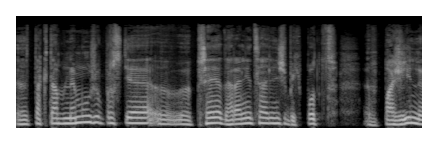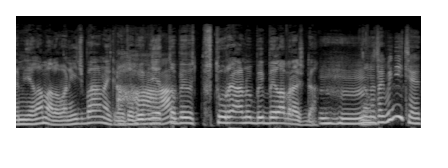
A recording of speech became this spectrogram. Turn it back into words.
eh, tak tam nemůžu prostě eh, přejet hranice, aniž bych pod eh, paží neměla malovaný čbánek. No, to by mě, to by v tu ránu by byla vražda. Mhm, no. no tak vidíte,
